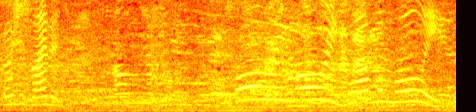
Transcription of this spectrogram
Bro's just vibing. Oh, no. Holy moly, guacamole.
